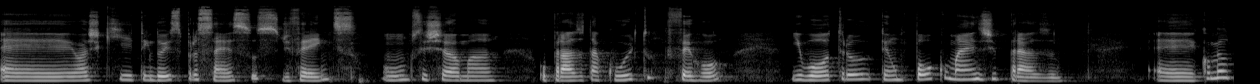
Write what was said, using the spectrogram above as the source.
É, eu acho que tem dois processos diferentes. Um se chama o prazo está curto, ferrou, e o outro tem um pouco mais de prazo. É, como eu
